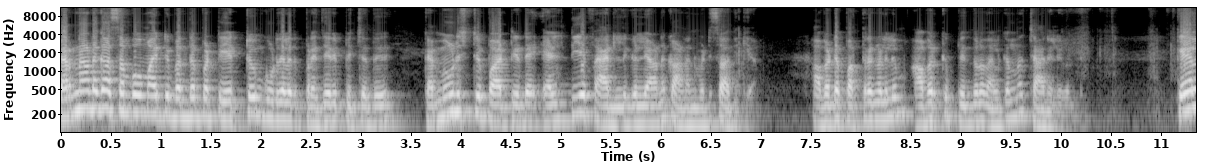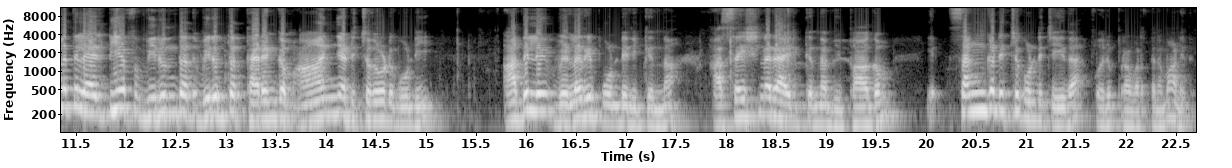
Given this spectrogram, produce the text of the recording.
കർണാടക സംഭവവുമായിട്ട് ബന്ധപ്പെട്ട് ഏറ്റവും കൂടുതൽ അത് പ്രചരിപ്പിച്ചത് കമ്മ്യൂണിസ്റ്റ് പാർട്ടിയുടെ എൽ ഡി എഫ് ഹാൻഡിലുകളിലാണ് കാണാൻ വേണ്ടി സാധിക്കുക. അവരുടെ പത്രങ്ങളിലും അവർക്ക് പിന്തുണ നൽകുന്ന ചാനലുകളിലും. കേരളത്തിൽ എൽ ഡി എഫ് വിരുദ്ധ വിരുദ്ധ തരംഗം ആഞ്ഞടിച്ചതോടുകൂടി അതിൽ വിളറി പൂണ്ടിരിക്കുന്ന അസഹിഷ്ണരായിരിക്കുന്ന വിഭാഗം സംഘടിച്ചുകൊണ്ട് ചെയ്ത ഒരു പ്രവർത്തനമാണിത്.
